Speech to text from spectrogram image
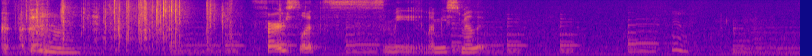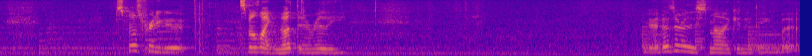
First, let's me let me smell it. Hmm. Smells pretty good. smells like nothing really. Yeah, it doesn't really smell like anything, but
